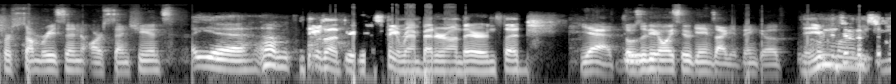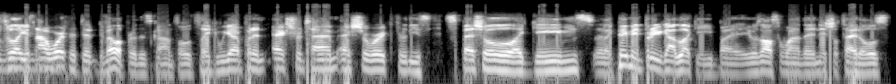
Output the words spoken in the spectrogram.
for some reason are sentient? Yeah, um, I think it was on 3DS. I think it ran better on there instead. Yeah, those are the only two games I can think of. Yeah, even Pokemon- Nintendo themselves are like, it's not worth it to develop for this console. It's like we gotta put in extra time, extra work for these special like games. Like Pikmin Three got lucky, but it was also one of the initial titles.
